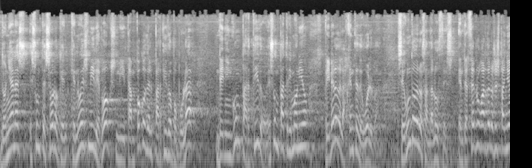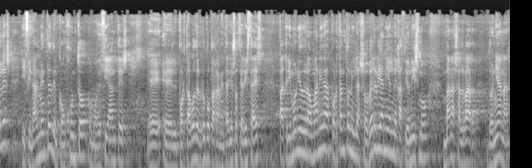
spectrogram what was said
Doñana es, un tesoro que no es ni de Vox ni tampoco del Partido Popular de ningún partido. Es un patrimonio, primero, de la gente de Huelva, segundo, de los andaluces, en tercer lugar, de los españoles y finalmente del conjunto, como decía antes eh, el portavoz del Grupo Parlamentario Socialista, es patrimonio de la humanidad. Por tanto, ni la soberbia ni el negacionismo van a salvar Doñana.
